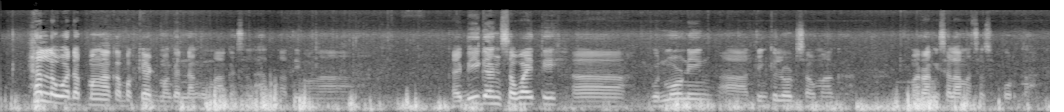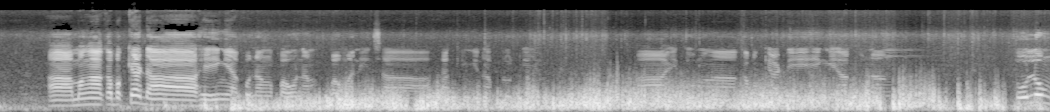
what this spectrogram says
Hello, what up mga kabakyard? Magandang umaga sa lahat natin mga kaibigan sa YT. Ah, good morning. Ah, thank you Lord sa umaga. Maraming salamat sa suporta. Ah, mga kabakyard, ah, hihingi ako ng paunang paumanin sa aking in-upload ngayon. Ah, ito mga kabakyard, hihingi ako ng tulong.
